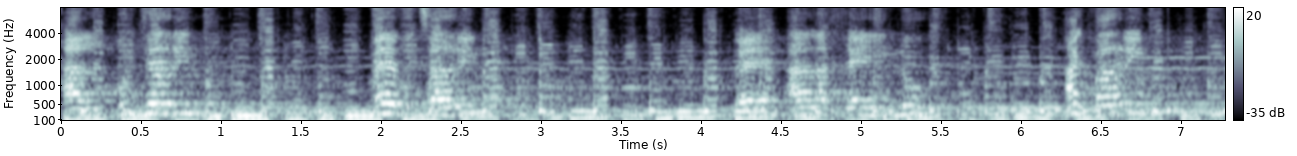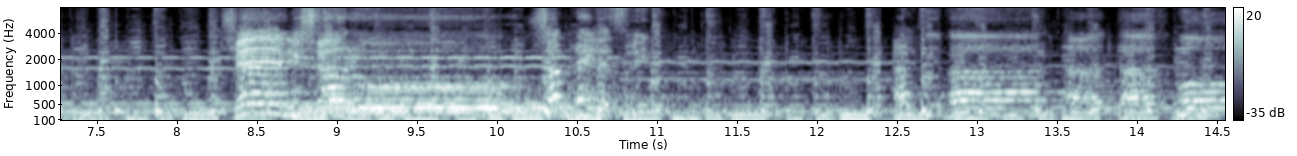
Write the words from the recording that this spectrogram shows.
על בונקרים מבוצרים, ועל אחינו הגברים, שנשארו שם בני עשרים, על גבעת התחמושת.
